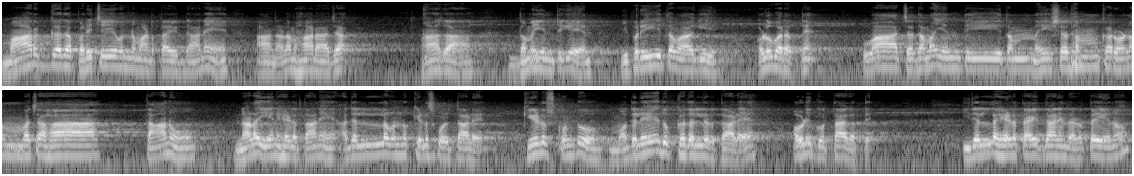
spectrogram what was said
ಮಾರ್ಗದ ಪರಿಚಯವನ್ನು ಮಾಡ್ತಾ ಇದ್ದಾನೆ ಆ ನಳಮಹಾರಾಜ. ಆಗ ದಮಯಂತಿಗೆ ವಿಪರೀತವಾಗಿ ಅಳು ಬರುತ್ತೆ. ವಾಚ ದಮಯಂತಿ ತಂ ನೈಷಧಂ ಕರುಣಂ ವಚಃ. ತಾನು ನಳ ಏನು ಹೇಳ್ತಾನೆ ಅದೆಲ್ಲವನ್ನು ಕೇಳಿಸ್ಕೊಳ್ತಾಳೆ. ಕೇಳಿಸ್ಕೊಂಡು ಮೊದಲೇ ದುಃಖದಲ್ಲಿರ್ತಾಳೆ. ಅವಳಿಗೆ ಗೊತ್ತಾಗತ್ತೆ. ಇದೆಲ್ಲ ಹೇಳ್ತಾ ಇದ್ದಾನೆ ಅರ್ಥ ಏನು?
